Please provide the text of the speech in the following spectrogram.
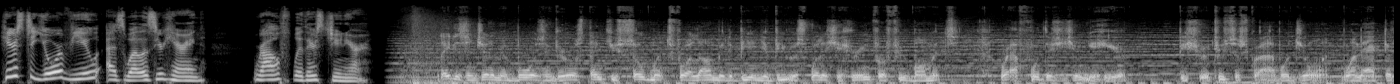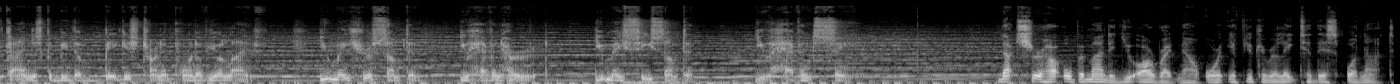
Here's to your view as well as your hearing. Ralph Withers Jr. Ladies and gentlemen, boys and girls, thank you so much for allowing me to be in your view as well as your hearing for a few moments. Ralph Withers Jr. here. Be sure to subscribe or join. One act of kindness could be the biggest turning point of your life. You may hear something you haven't heard. You may see something you haven't seen. Not sure how open minded you are right now or if you can relate to this or not.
